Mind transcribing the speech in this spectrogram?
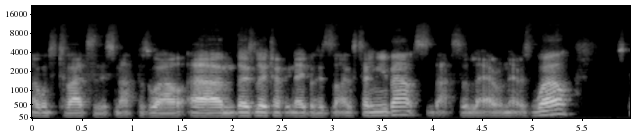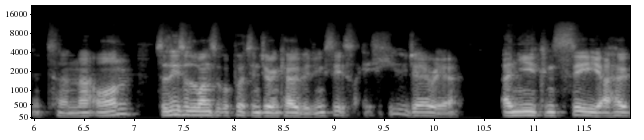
I wanted to add to this map as well. Um, those low traffic neighborhoods that I was telling you about, so that's a layer on there as well. Just going to turn that on. So these are the ones that were put in during COVID. You can see it's like a huge area and you can see, I hope,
